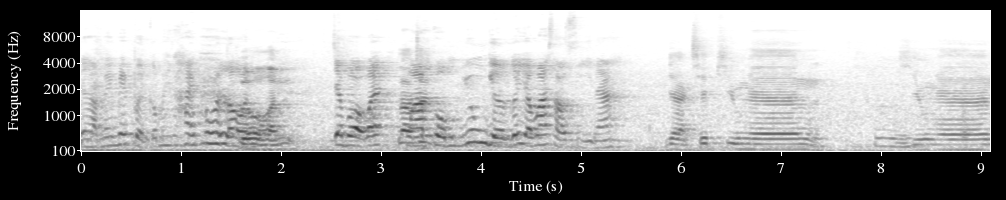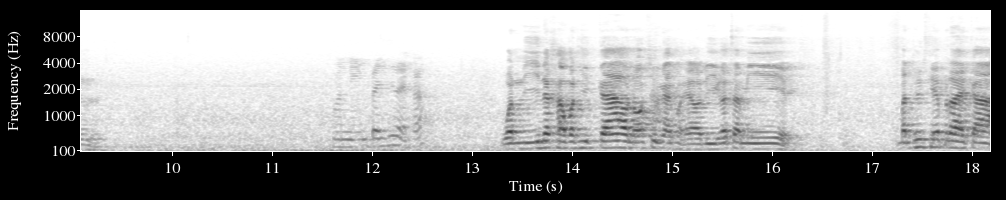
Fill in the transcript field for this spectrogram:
นะคะไม่ไม่เปิดก็ไม่ได้เพราะว่าร้อน ร้อน จะบอกว่าเราจะว่าผมยุ่งเหยิงก็อย่าว่าสาวสีนะ อยากเช็คคิวงาน อืมคิวงาน วันนี้ไปที่ไหนคะ วันนี้นะครับวันที่ 9 เนาะคิวงานของ LD ก็จะมี บันทึกเทปรายกา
